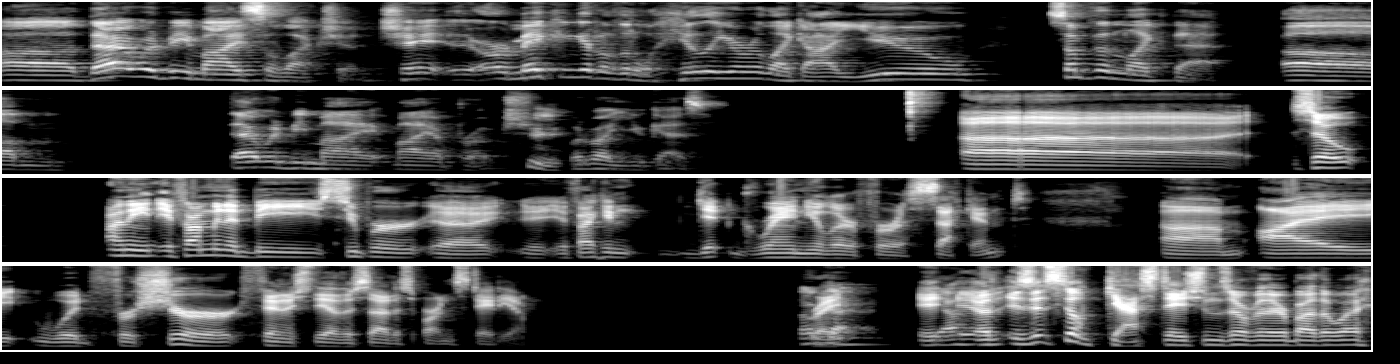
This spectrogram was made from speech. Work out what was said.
uh, that would be my selection. Cha- or making it a little hillier, like IU, something like that. Um, that would be my my approach. Hmm. What about you guys? Uh, so I mean, if I'm going to be super, uh, if I can get granular for a second, um, I would for sure finish the other side of Spartan Stadium. Right. It- Yeah. uh, Is it still gas stations over there? By the way,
